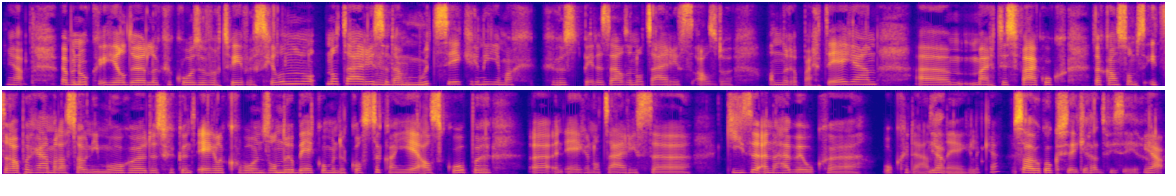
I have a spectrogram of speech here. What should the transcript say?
Ja, we hebben ook heel duidelijk gekozen voor twee verschillende notarissen. Mm -hmm. Dat moet zeker niet. Je mag gerust bij dezelfde notaris als de andere partij gaan. Um, maar het is vaak ook, dat kan soms iets rapper gaan, maar dat zou niet mogen. Dus je kunt eigenlijk gewoon zonder bijkomende kosten, kan jij als koper uh, een eigen notaris kiezen. En dat hebben wij ook, uh, ook gedaan ja. dan eigenlijk. Hè? Zou ik ook zeker adviseren. Ja,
